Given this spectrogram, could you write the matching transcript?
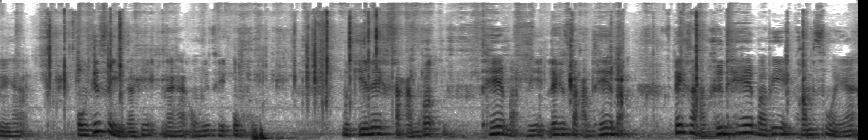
นี่ฮะองค์ที่สี่นะพี่นะฮะองค์ที่สี่โอ้เมื่อกี้เลขสามก็เทพอะพี่เลขสามเทพอะ เลขสามคือเทพอะพี่ความสวยอะ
